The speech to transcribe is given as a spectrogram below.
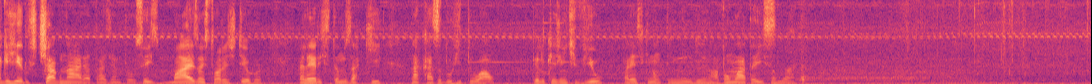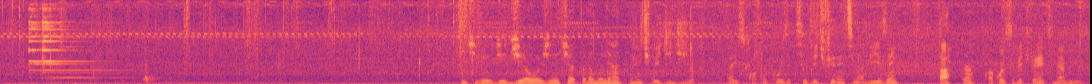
guerreiros, Thiago na área trazendo para vocês mais uma história de terror. Galera, estamos aqui na casa do ritual. Pelo que a gente viu, parece que não tem ninguém lá. Vamos lá, Thaís? Vamos lá. A gente veio de dia hoje, né, Thiago, pra dar uma olhada? A gente veio de dia. Thaís, qualquer coisa que você vê diferente, você me avisa, hein? Tá? Tá. Qualquer coisa que você vê diferente, você me avisa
